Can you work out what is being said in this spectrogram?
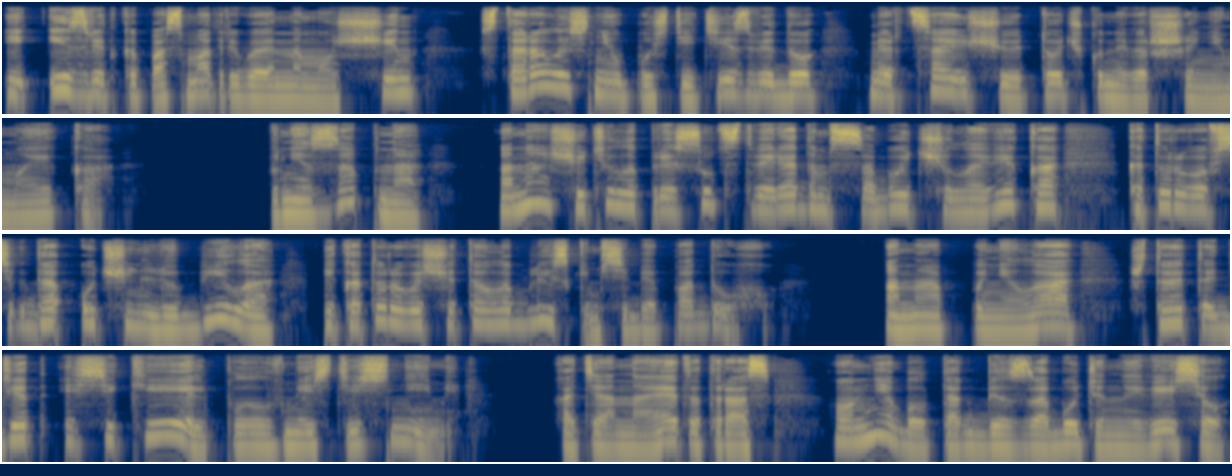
и, изредка посматривая на мужчин, старалась не упустить из виду мерцающую точку на вершине маяка. Внезапно она ощутила присутствие рядом с собой человека, которого всегда очень любила и которого считала близким себе по духу. Она поняла, что это дед Эсикиэль плыл вместе с ними, хотя на этот раз он не был так беззаботен и весел,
